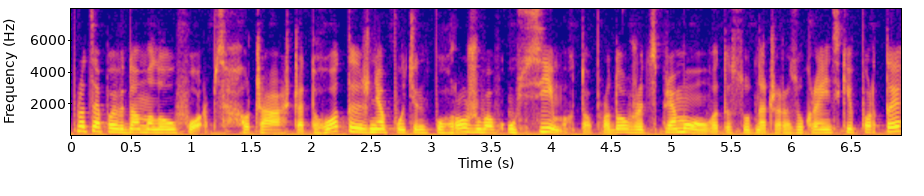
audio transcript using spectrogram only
Про це повідомили у Форбс. Хоча ще того тижня Путін погрожував усім, хто продовжить спрямовувати судна через українські порти,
